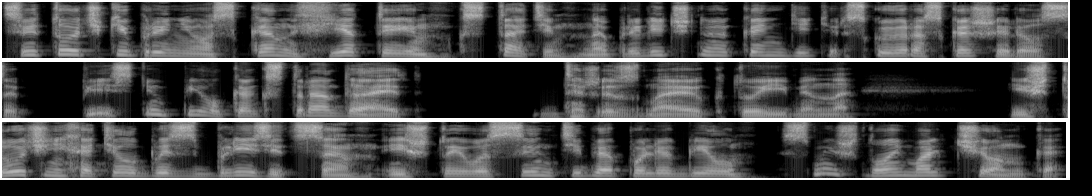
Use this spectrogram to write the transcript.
Цветочки принес, конфеты. Кстати, на приличную кондитерскую раскошелился. Песню пел, как страдает. Даже знаю, кто именно. И что очень хотел бы сблизиться, и что его сын тебя полюбил. Смешной мальчонка.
